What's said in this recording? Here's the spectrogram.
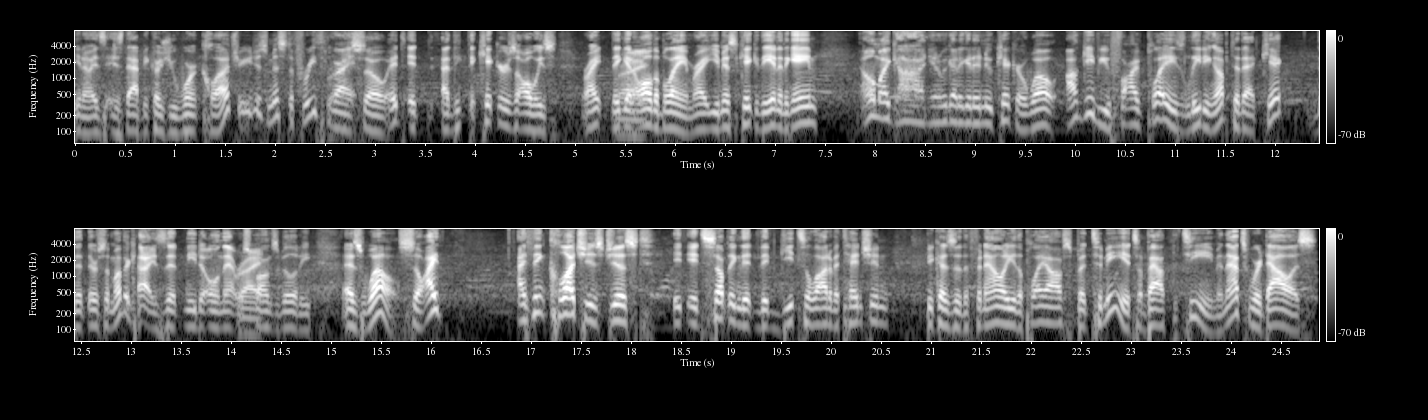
you know, is, is that because you weren't clutch or you just missed a free throw? Right. So it, it I think the kickers always, right? They get Right. all the blame, right? You miss a kick at the end of the game. Oh my God, you know, we got to get a new kicker. Well, I'll give you five plays leading up to that kick that there's some other guys that need to own that Right. responsibility as well. So I, I think clutch is just it, it's something that, that gets a lot of attention because of the finality of the playoffs. But to me, it's about the team, and that's where Dallas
